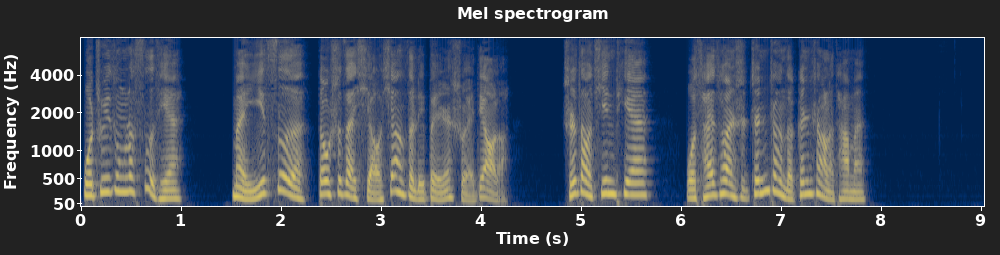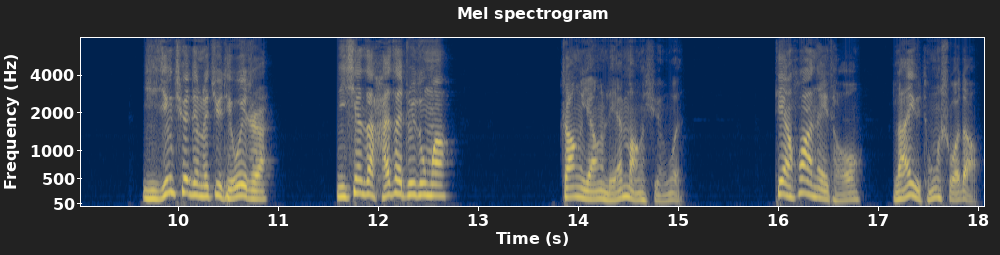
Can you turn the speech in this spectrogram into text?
我追踪了四天，每一次都是在小巷子里被人甩掉了，直到今天。我才算是真正的跟上了他们。已经确定了具体位置，你现在还在追踪吗？张扬连忙询问。电话那头，蓝雨桐说道：“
